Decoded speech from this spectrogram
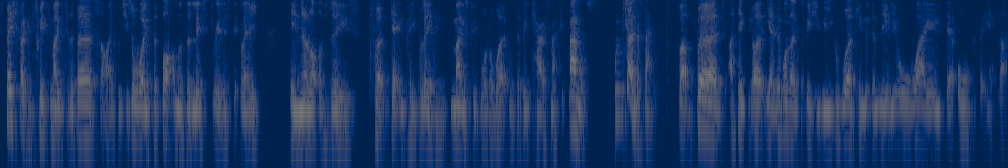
especially if I can tweak them over to the bird side, which is always the bottom of the list realistically in a lot of zoos for getting people in. Most people want to work with the big charismatic mammals which I understand. But birds, I think, uh, yeah, they're one of those species where you can work in with them nearly always. They're all yeah, like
